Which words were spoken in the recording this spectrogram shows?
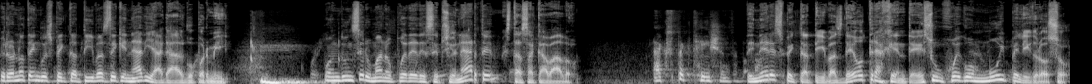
Pero no tengo expectativas de que nadie haga algo por mí. Cuando un ser humano puede decepcionarte, estás acabado. Tener expectativas de otra gente es un juego muy peligroso.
